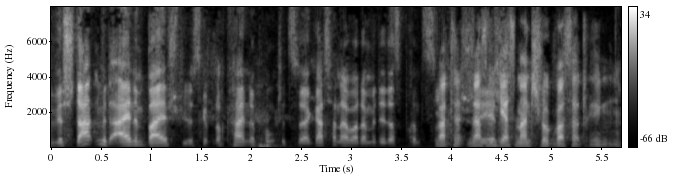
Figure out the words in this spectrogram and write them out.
wir starten mit einem Beispiel. Es gibt noch keine Punkte zu ergattern, aber damit ihr das Prinzip Warte, lass mich versteht, erstmal einen Schluck Wasser trinken.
